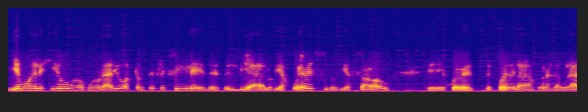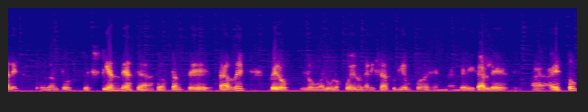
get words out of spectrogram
Y hemos elegido un horario bastante flexible desde el día, los días jueves y los días sábados, eh, jueves después de las horas laborales, por lo tanto se extiende hacia, bastante tarde, pero los alumnos pueden organizar su tiempo en, dedicarle a, esto,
